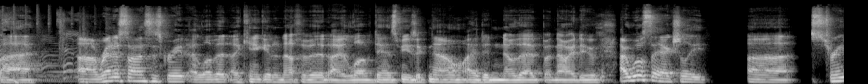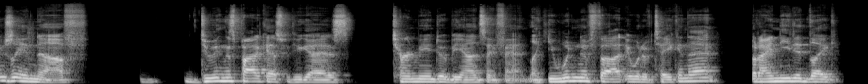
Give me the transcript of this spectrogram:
bye. Uh, Renaissance is great. I love it. I can't get enough of it. I love dance music now. I didn't know that, but now I do. I will say, actually, uh, strangely enough, doing this podcast with you guys turned me into a Beyonce fan. Like you wouldn't have thought it would have taken that, but I needed like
